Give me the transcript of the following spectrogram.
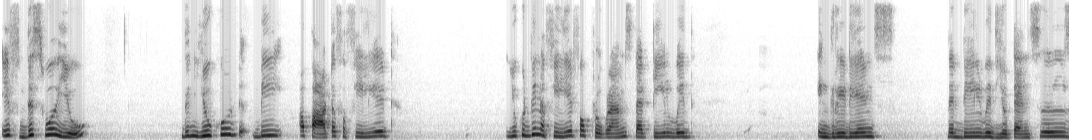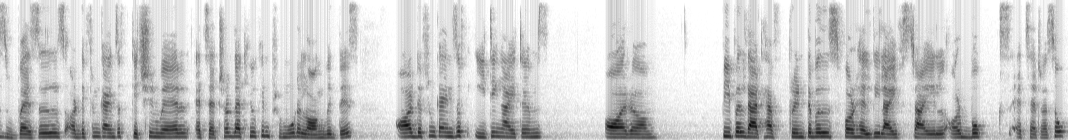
if this were you then you could be a part of affiliate you could be an affiliate for programs that deal with ingredients that deal with utensils, vessels or different kinds of kitchenware etc. that you can promote along with this or different kinds of eating items or um, people that have printables for healthy lifestyle or books etc. So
